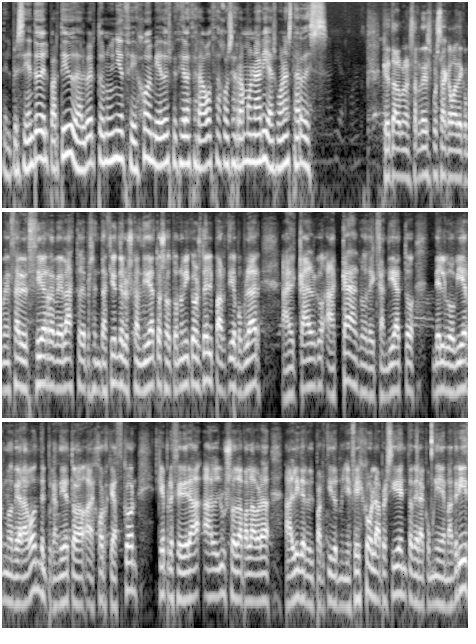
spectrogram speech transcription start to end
del presidente del partido, de Alberto Núñez Feijóo, enviado especial a Zaragoza, José Ramón Arias. Buenas tardes. ¿Qué tal? Buenas tardes. Pues acaba de comenzar el cierre del acto de presentación de los candidatos autonómicos del Partido Popular al cargo, a cargo del candidato del Gobierno de Aragón, del candidato a Jorge Azcón, que precederá al uso de la palabra al líder del partido Núñez Feijóo. La presidenta de la Comunidad de Madrid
